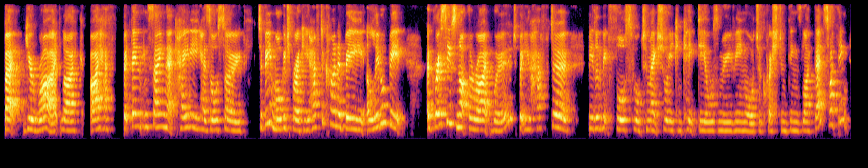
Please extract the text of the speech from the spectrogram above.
but you're right. Like I have, but then in saying that, Katie has also to be a mortgage broker, you have to kind of be a little bit aggressive is not the right word, but you have to be a little bit forceful to make sure you can keep deals moving or to question things like that. So I think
